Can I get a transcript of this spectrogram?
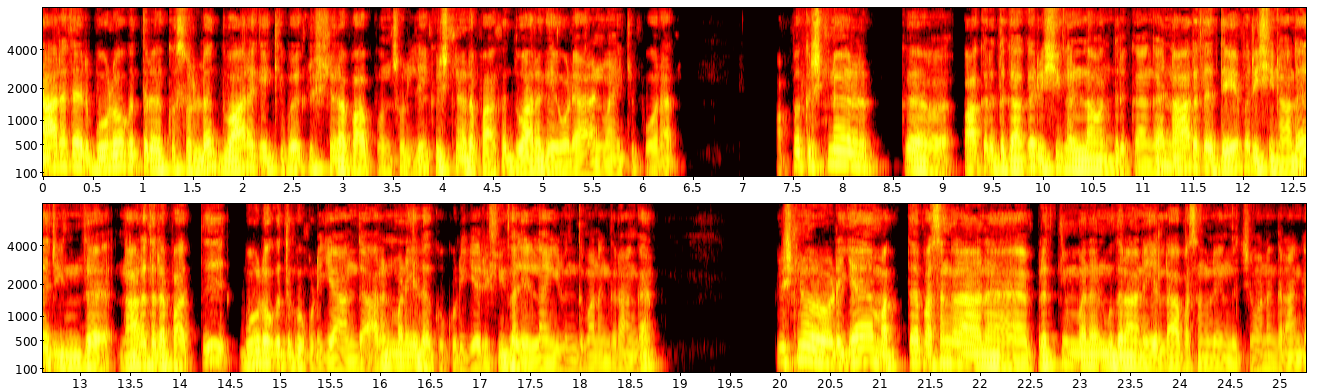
நாரதர் பூலோகத்தில் இருக்க சொல்ல துவாரகைக்கு போய் கிருஷ்ணரை பார்ப்போம்னு சொல்லி கிருஷ்ணரை பார்க்க துவாரகையோட அரண்மனைக்கு போகிறார் அப்போ கிருஷ்ணர் பார்க்கறதுக்காக ரிஷிகள்லாம் வந்திருக்காங்க. நாரத தேவ ரிஷினால இந்த நாரதரை பார்த்து பூலோகத்துக்கு கூடிய அந்த அரண்மனையில் இருக்கக்கூடிய ரிஷிகள் எல்லாம் இருந்து வணங்குறாங்க. கிருஷ்ணருடைய மற்ற பசங்களான பிரத்யும்பனன் முதலான எல்லா பசங்களும் எழுந்திரிச்சு வணங்குறாங்க.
